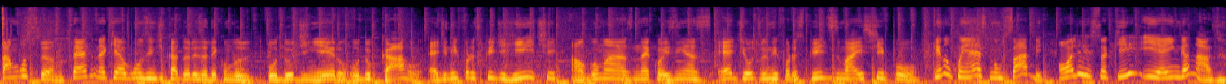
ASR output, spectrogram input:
tá mostrando. Certo, né, que alguns indicadores ali, como o do dinheiro, o do carro, é de Need for Speed Hit, algumas, né, coisinhas é de outros Need for Speeds, mas, tipo, quem não conhece, não sabe, olha isso aqui e é enganado.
